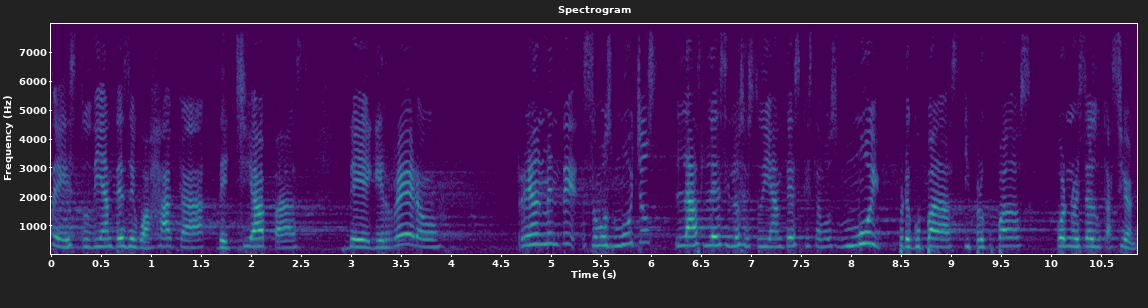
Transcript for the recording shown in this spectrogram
de estudiantes de Oaxaca, de Chiapas, de Guerrero, Realmente somos muchos las les y los estudiantes que estamos muy preocupadas y preocupados por nuestra educación.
